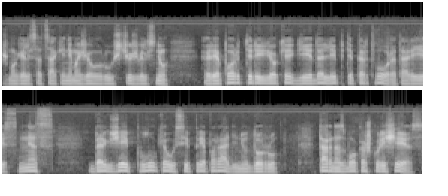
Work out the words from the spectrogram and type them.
Žmogelis atsakė nemažiau rūščių žvilgsnių. Reporteriai jokia gėda lipti per tvorą, tarė jis, nes bergžiai plūkiausi prie paradinių durų. Tarnas buvo kažkur išėjęs.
